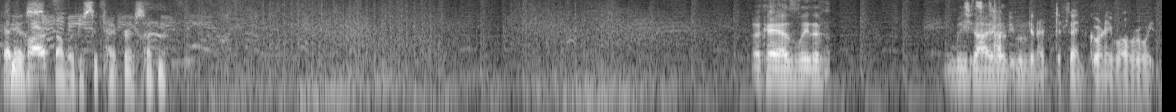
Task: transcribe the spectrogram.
Heading Yes, hard. Bravo, just sit tight for a second. Okay, Azalita. We Jeez, died. copy. We're gonna defend Gorney while we're waiting.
